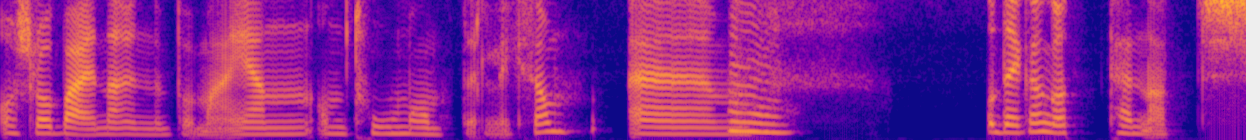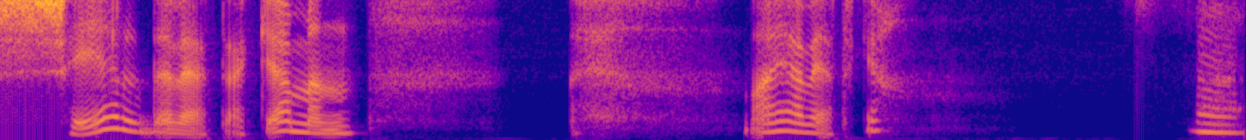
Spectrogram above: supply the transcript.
og slå beina under på meg igjen om to måneder, liksom. Um, Mm. Og det kan godt hende at skjer, det vet jeg ikke, men Nei, jeg vet ikke. Mm.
